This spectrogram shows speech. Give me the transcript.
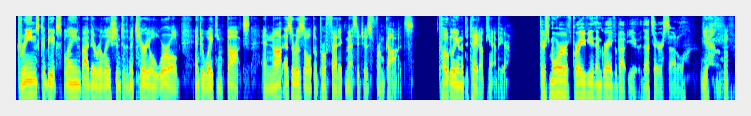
Dreams could be explained by their relation to the material world and to waking thoughts, and not as a result of prophetic messages from gods. Totally in the potato camp here. There's more of gravy than grave about you. That's Aristotle. Yeah.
